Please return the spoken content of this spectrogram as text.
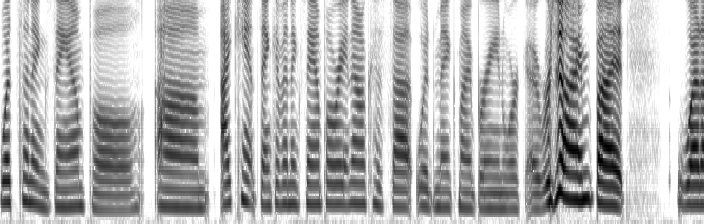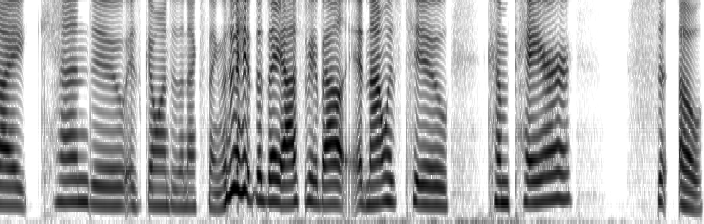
what's an example? Um, I can't think of an example right now because that would make my brain work overtime, but what I can do is go on to the next thing that they, that they asked me about, and that was to compare. Oh,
